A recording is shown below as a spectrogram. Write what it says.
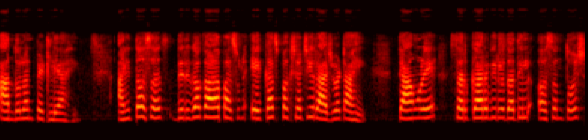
आंदोलन पेटले आहे. आणि तसंच दीर्घकाळापासून एकाच पक्षाची राजवट आहे. त्यामुळे सरकार विरोधातील असंतोष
